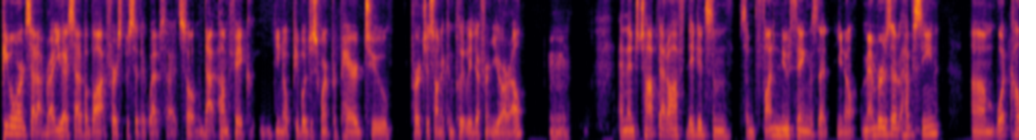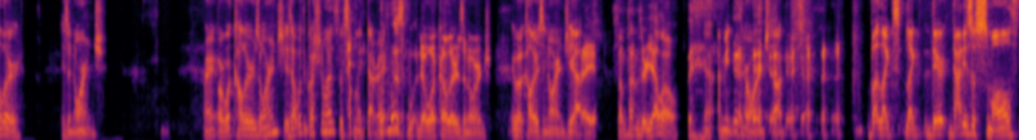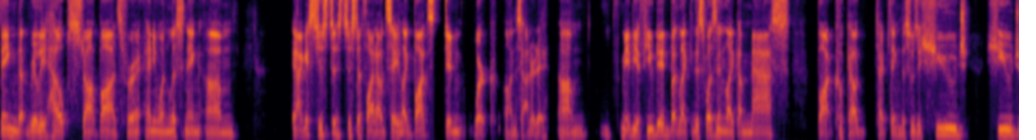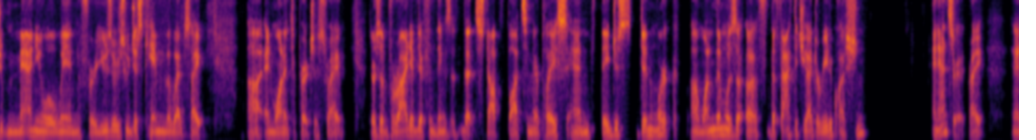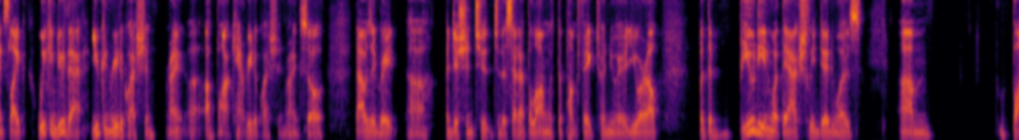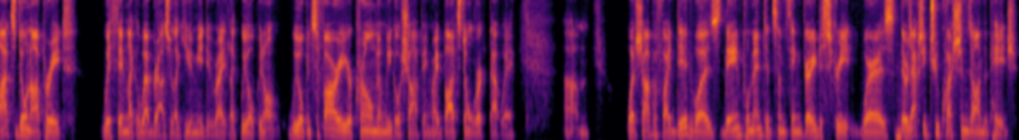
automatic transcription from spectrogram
people weren't set up right? You got to set up a bot for a specific website. So that pump fake you know people just weren't prepared to purchase on a completely different url mm-hmm. and then to top that off they did some some fun new things that you know members have, have seen. Um, what color is an orange? Right? Or what color is orange? Is that what the question was? Or something like that right? No what color is an orange? What color is an orange? Yeah. Right Sometimes they're yellow. yeah, I mean they're orange, dog. but like like there that is a small thing that really helps stop bots for anyone listening. Um yeah, I guess just just just a flat out say like bots didn't work on Saturday. Um maybe a few did, but like this wasn't like a mass bot cookout type thing. This was a huge huge manual win for users who just came to the website uh, and wanted to purchase, right? There's a variety of different things that, that stopped bots in their place and they just didn't work. Uh, one of them was uh, the fact that you had to read a question and answer it, right? And it's like, we can do that. You can read a question, right? a bot can't read a question, right? So that was a great uh, addition to, to the setup along with the pump fake to a new URL. But the beauty in what they actually did was um, bots don't operate within like a web browser like you and me do, right? Like we, we don't, we open Safari or Chrome and we go shopping, right? Bots don't work that way. Um, what Shopify did was they implemented something very discreet, whereas there was actually two questions on the page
